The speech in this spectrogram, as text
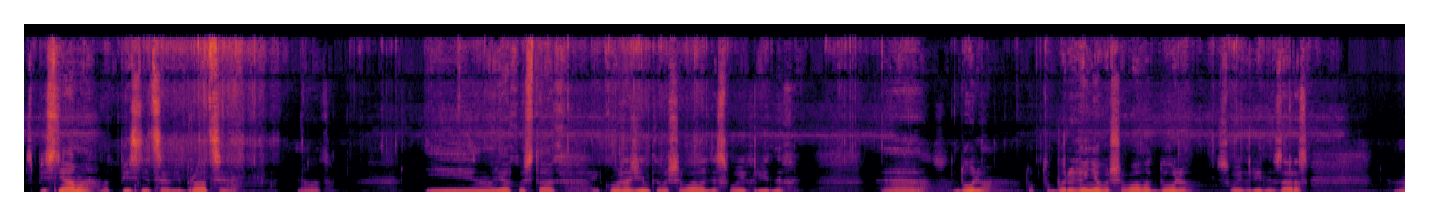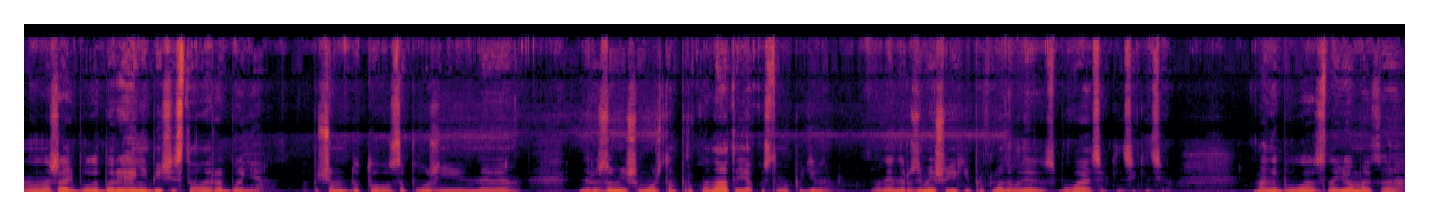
з піснями. От пісні це вібрація. От. І ну, якось так. І кожна жінка вишивала для своїх рідних е, долю. Тобто берегиня вишивала долю своїх рідних. Зараз, ну, на жаль, були берегині, більшість стали рабині. Причому до того заплужені і не, не розумні, що можуть там проклинати якось тому подібне. Вони не розуміють, що їхні прокльони вони збуваються в кінці кінців. У мене була знайома, яка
